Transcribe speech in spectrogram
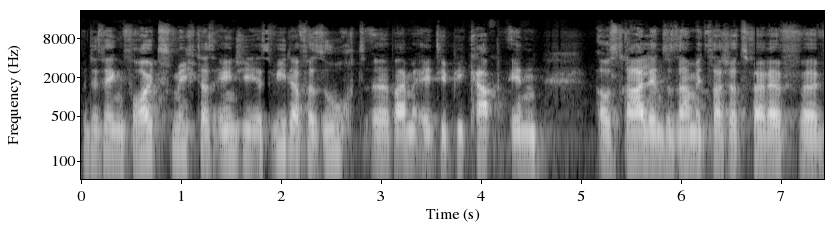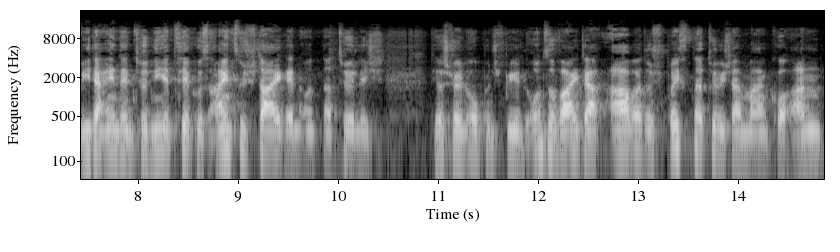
Und deswegen freut es mich, dass Angie es wieder versucht, äh, beim ATP Cup in Australien zusammen mit Sascha Zverev äh, wieder in den Turnierzirkus einzusteigen und natürlich die Australian Open spielt und so weiter. Aber du sprichst natürlich ein Manko an.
